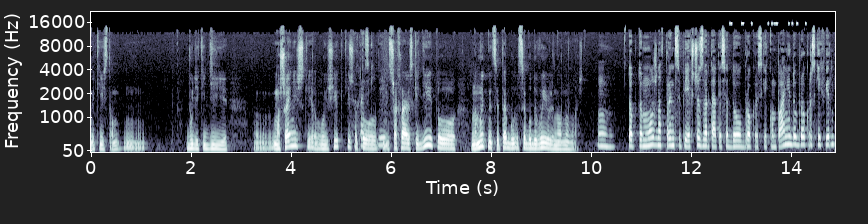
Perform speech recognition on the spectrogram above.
якісь там будь-які дії е, мошенническі або ще якісь, Шахрайські то дії. шахрайські дії, то на митниці це буде виявлено однозначно. Мгм. Тобто можна, в принципі, якщо звертатися до брокерських компаній, до брокерських фірм,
